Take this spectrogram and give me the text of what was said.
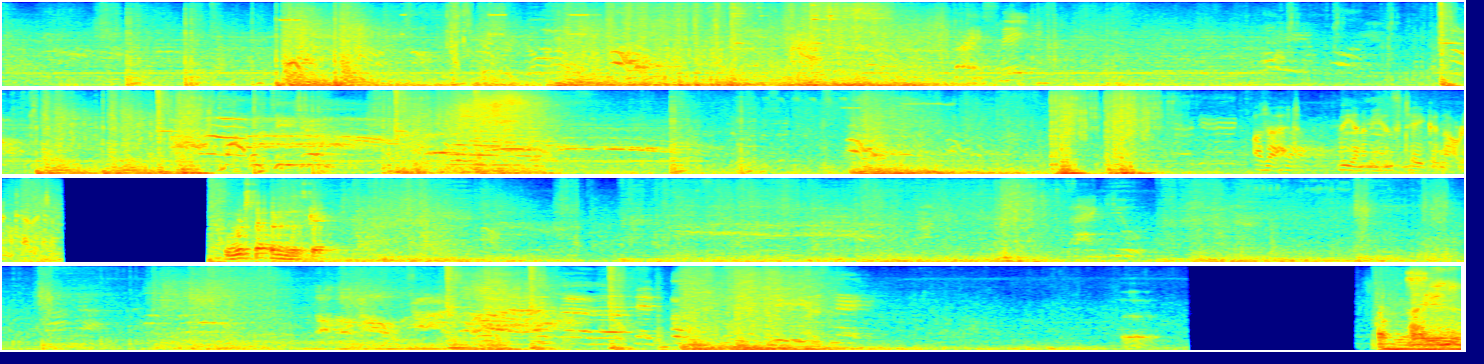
Alert. The enemy has taken our intelligence. We're into this game. Hey.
